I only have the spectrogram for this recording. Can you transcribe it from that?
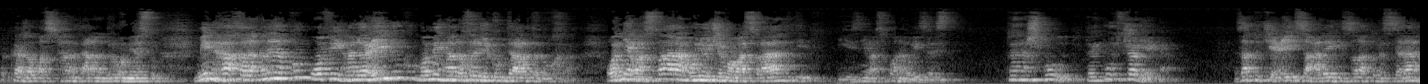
فكاج الله سبحانه وتعالى ندرهم يسلو منها خلقناكم وفيها نعيدكم ومنها نخرجكم دارة أخرى ودني أصبارا منيوشما وصراتت إذن صبرا وإزاست To je naš put, to je put čovjeka. Zato će Isa, alaihi salatu wassalam,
